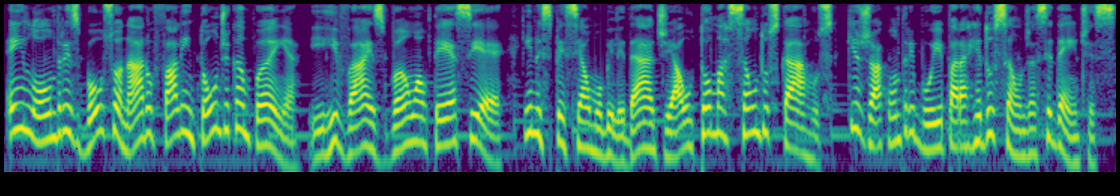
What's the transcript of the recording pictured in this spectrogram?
Em Londres, Bolsonaro fala em tom de campanha e rivais vão ao TSE. E no especial mobilidade, a automação dos carros, que já contribui para a redução de acidentes.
